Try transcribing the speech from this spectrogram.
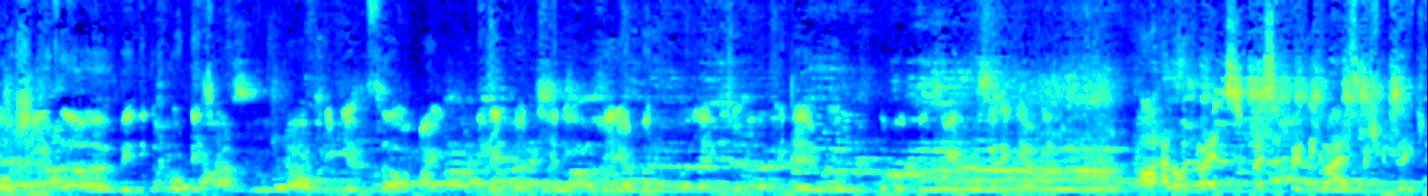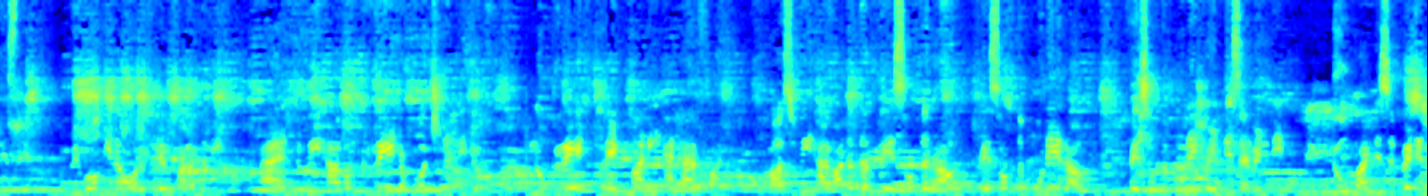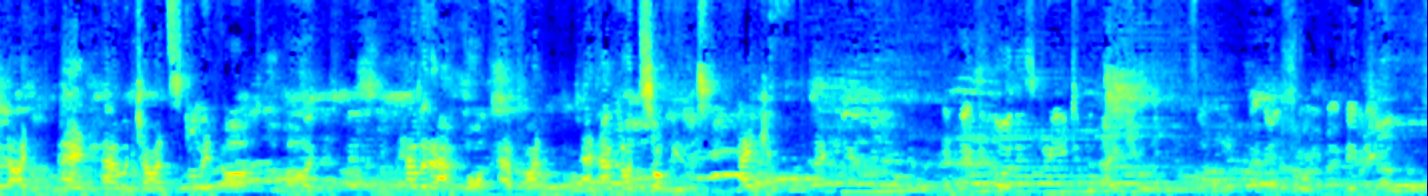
So she's uh, Vedika Kotesha, uh, Oriflame's uh, my director यानी मेरे अपर line जो है वो तो वो खुद को इंट्रो करेंगे अभी Uh, hello friends, myself Vedika as Ashwini rightly said. We work in a Oriflame family and we have a great opportunity here to look great, make money and have fun. Uh, so we have another face of the round, face of the Pune round, face of the Pune 2017. Do participate in that and have a chance to win, uh, uh, have a ramp walk, have fun and have lots of gifts. Thank you. Thank you and thank you for this treat. Thank you. So I will show you my favorite food.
